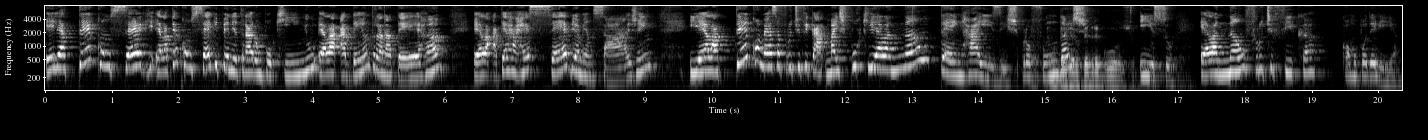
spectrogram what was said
ele até consegue, ela até consegue penetrar um pouquinho, ela adentra na terra, ela a terra recebe a mensagem e ela até começa a frutificar, mas porque ela não tem raízes profundas. É um pedregoso. Isso. Ela não frutifica como poderia.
